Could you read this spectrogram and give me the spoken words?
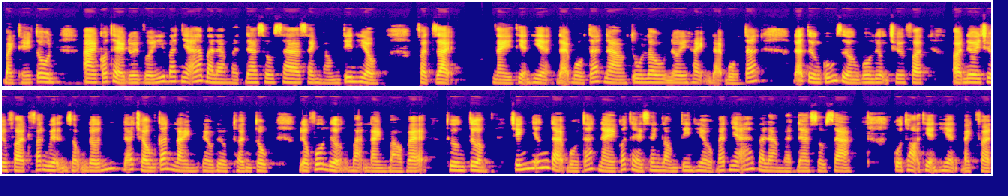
bạch Thế Tôn, ai có thể đối với bát nhã ba la mật đa sâu xa sanh lòng tin hiểu. Phật dạy, này thiện hiện, Đại Bồ Tát nào tu lâu nơi hạnh Đại Bồ Tát, đã từng cúng dường vô lượng chư Phật, ở nơi chư Phật phát nguyện rộng lớn, đã trồng căn lành đều được thuần tục, được vô lượng bạn lành bảo vệ, thương tưởng. Chính những Đại Bồ Tát này có thể sanh lòng tin hiểu bát nhã và làm bạt đa sâu xa. Cụ thọ thiện hiện bạch Phật,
